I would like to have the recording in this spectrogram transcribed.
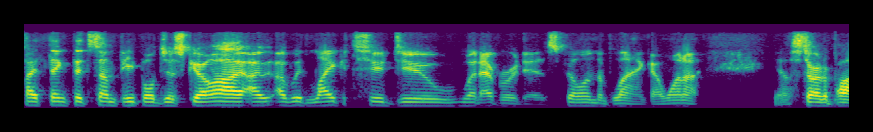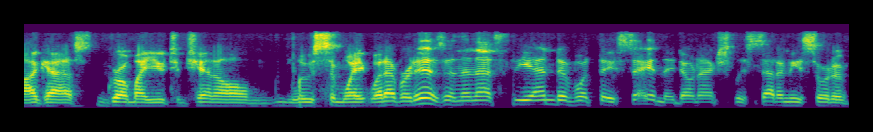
I think that some people just go, oh, I, I would like to do whatever it is, fill in the blank. I want to, you know, start a podcast, grow my YouTube channel, lose some weight, whatever it is, and then that's the end of what they say, and they don't actually set any sort of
